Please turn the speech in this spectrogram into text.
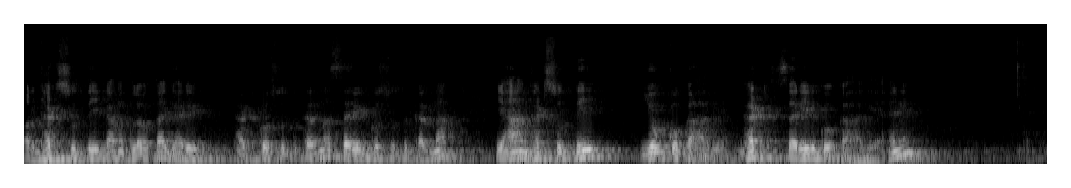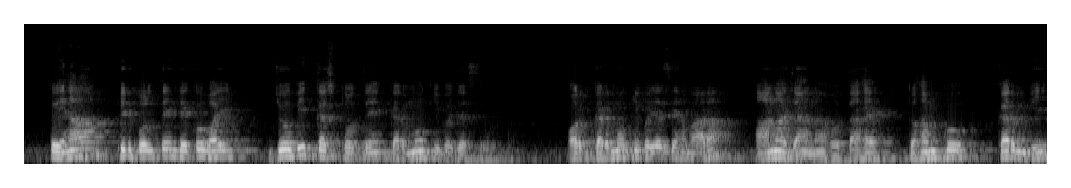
और घट शुद्धि का मतलब होता है घरी। घट को शुद्ध करना, शरीर को शुद्ध करना। यहाँ घट शुद्धि योग को कहा गया घट शरीर को कहा गया है ना तो यहाँ फिर बोलते हैं, देखो भाई, जो भी कष्ट होते हैं, कर्मों की वजह से होते हैं। और कर्मों की वजह से हमारा आना जाना होता है तो हमको कर्म भी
